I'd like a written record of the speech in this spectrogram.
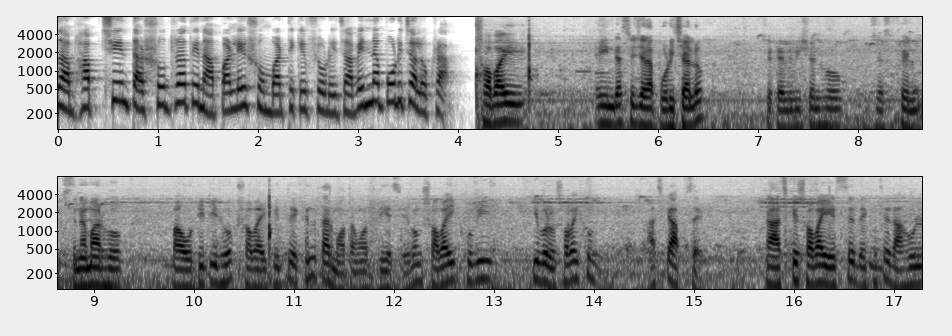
যা ভাবছেন তা শোধরাতে না পারলে সোমবার থেকে ফ্লোরে যাবেন না পরিচালকরা। সবাই এই ইন্ডাস্ট্রি যারা পরিচালক, সে টেলিভিশন হোক, সে ফিল্ম সিনেমার হোক বা ওটিটির হোক, সবাই কিন্তু এখানে তার মতামত দিয়েছে এবং সবাই খুবই, কী বলব, সবাই খুব আজকে আপসেট আজকে সবাই এসছে, দেখেছে, রাহুল,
